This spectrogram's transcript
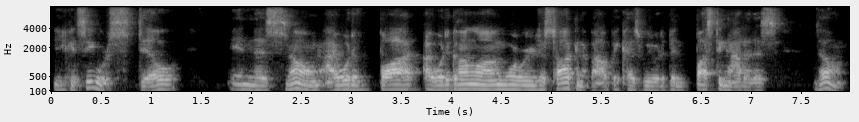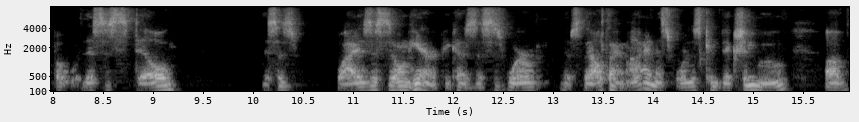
you can see we're still in this zone. I would have bought, I would have gone long where we were just talking about because we would have been busting out of this zone. But this is still, this is, why is this zone here? Because this is where, this is the all-time high and this is where this conviction move of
